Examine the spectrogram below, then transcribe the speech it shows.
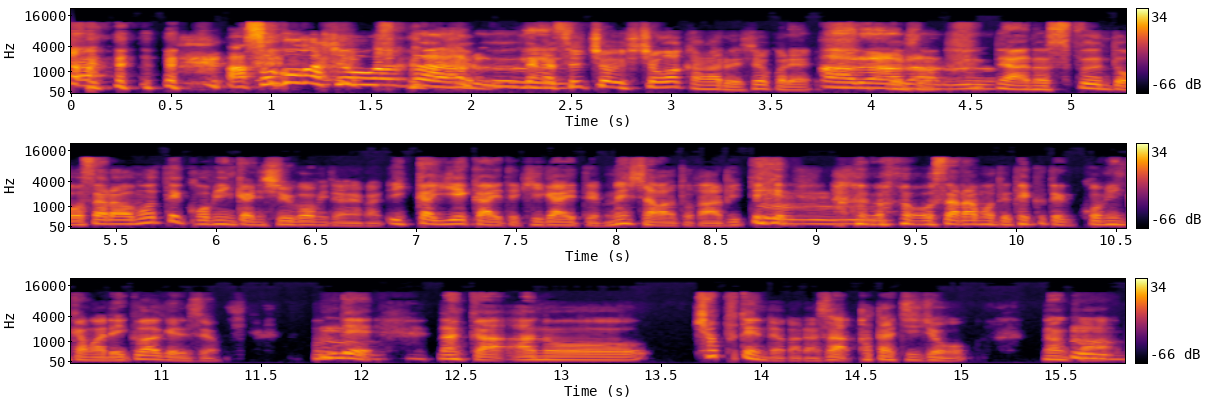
あそこが昭和感ある。だから、昭和感あるでしょ、これ。あるあるあそうる。で、あの、スプーンとお皿を持って古民家に集合みたいな感じ。一回家帰って着替えてね、シャワーとか浴びて、うんうんうん あの、お皿持ってテクテク古民家まで行くわけですよ。ほんで、なんか、あの、キャプテンだからさ、形上。なんか、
